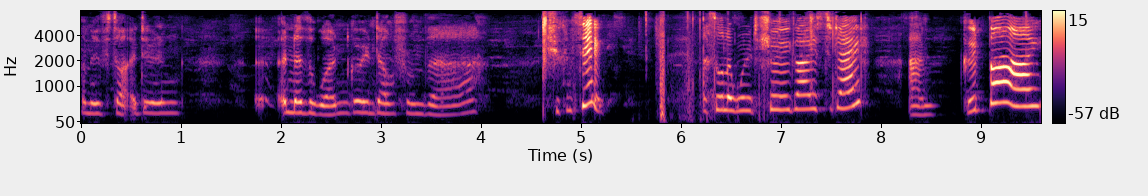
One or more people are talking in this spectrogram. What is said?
And they've started doing another one going down from there. As you can see. That's all I wanted to show you guys today. And goodbye.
